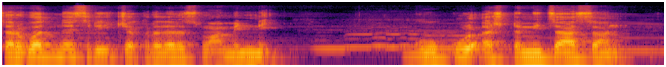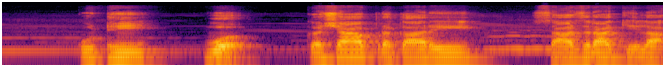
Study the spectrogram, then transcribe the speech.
सर्वज्ञ श्री चक्रधर स्वामींनी गोकुळ अष्टमीचा सण कुठे व कशा प्रकारे साजरा केला?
